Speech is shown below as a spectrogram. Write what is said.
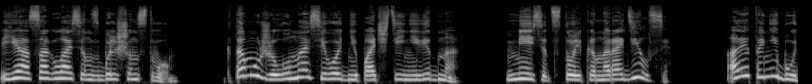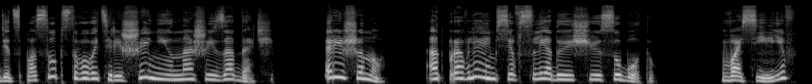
Я согласен с большинством. К тому же луна сегодня почти не видна. Месяц только народился. А это не будет способствовать решению нашей задачи. Решено. Отправляемся в следующую субботу. Васильев,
